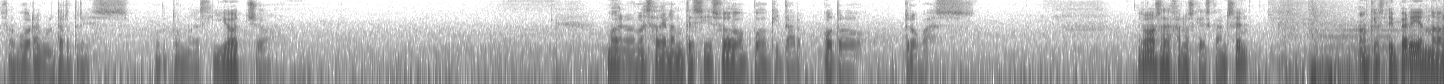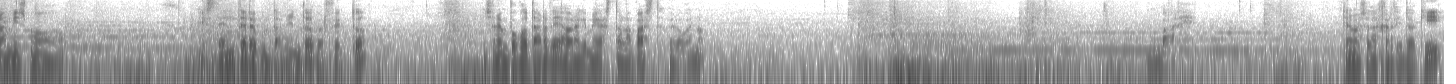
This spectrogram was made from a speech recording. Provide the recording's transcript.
Solo puedo reclutar tres por turno 18. Bueno, más adelante si eso puedo quitar otro tropas. Vamos a dejarlos que descansen. Aunque estoy perdiendo ahora mismo excelente reclutamiento, perfecto. Me sale un poco tarde ahora que me he gastado la pasta, pero bueno. Vale. Tenemos el ejército aquí.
